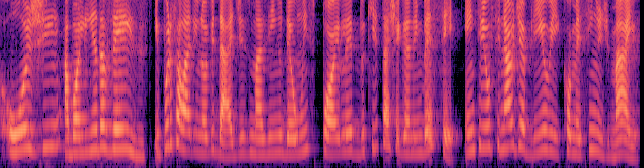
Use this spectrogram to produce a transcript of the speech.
hoje a bolinha da vez. E por falar em novidades, Mazinho deu um spoiler do que está chegando em BC. Entre o final de abril e comecinho de maio,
